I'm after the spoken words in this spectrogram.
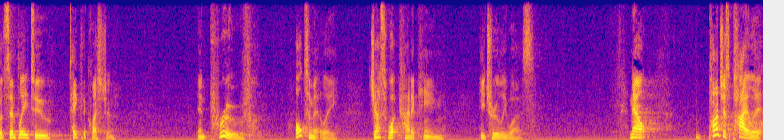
but simply to take the question and prove ultimately just what kind of king he truly was. Now, Pontius Pilate,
